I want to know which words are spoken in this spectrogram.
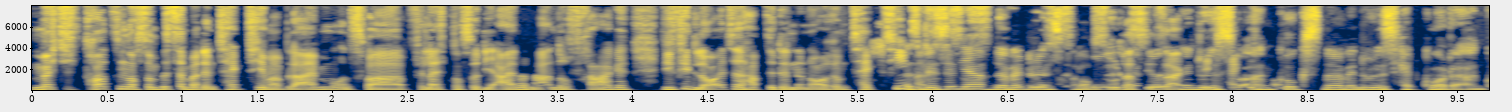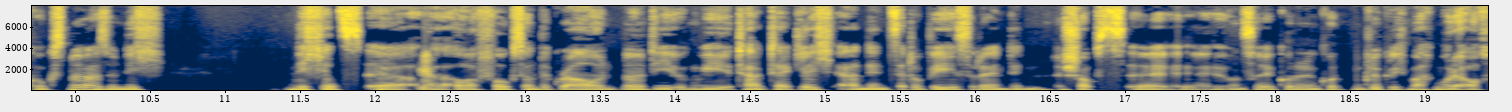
möchte ich trotzdem noch so ein bisschen bei dem Tech-Thema bleiben und zwar vielleicht noch so die eine oder andere Frage. Wie viele Leute habt ihr denn in eurem Tech-Team? Also wir es sind ja, wenn du das, auch so, dass ihr sagt, wenn du das so anguckst, ne, wenn du das Headquarter anguckst, ne, also nicht nicht jetzt äh, Ja. our folks on the ground, ne, die irgendwie tagtäglich an den ZOBs oder in den Shops äh, äh, unsere Kundinnen und Kunden glücklich machen oder auch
